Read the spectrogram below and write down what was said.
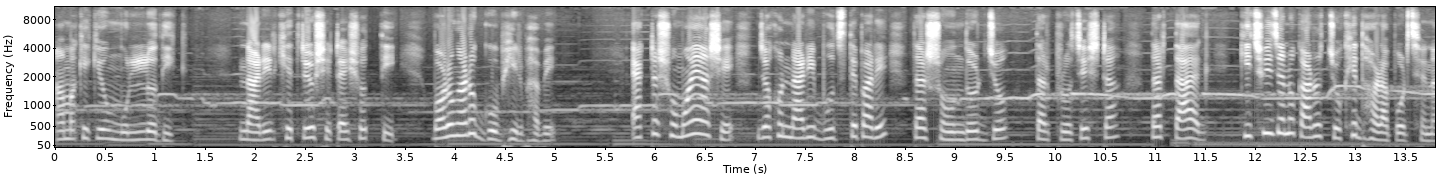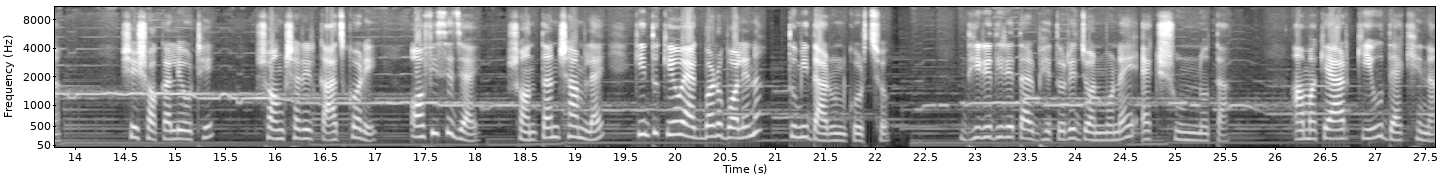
আমাকে কেউ মূল্য দিক। নারীর ক্ষেত্রেও সেটাই সত্যি, বরং আরও গভীরভাবে। একটা সময় আসে যখন নারী বুঝতে পারে তার সৌন্দর্য, তার প্রচেষ্টা, তার ত্যাগ কিছুই যেন কারও চোখে ধরা পড়ছে না। সে সকালে ওঠে, সংসারের কাজ করে, অফিসে যায়, সন্তান সামলায়, কিন্তু কেউ একবারও বলে না, তুমি দারুণ করছ। ধীরে ধীরে তার ভেতরে জন্ম নেয় এক শূন্যতা। আমাকে আর কেউ দেখে না।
